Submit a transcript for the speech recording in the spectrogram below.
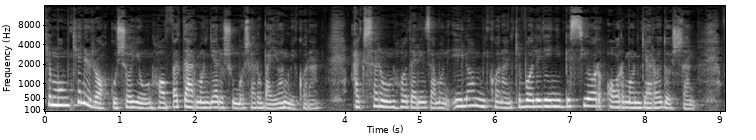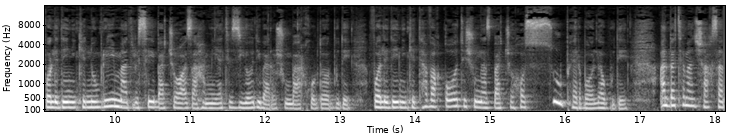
که ممکنه راهگشای اونها و درمانگرشون باشه رو بیان می‌کنن. اکثر اونها در این زمان اعلام می‌کنن که والدینی بسیار آرمانگرا داشتن. والدینی که نمره مدرسه بچه ها از اهمیت زیادی براشون برخوردار بوده. والدینی که توقعاتشون از بچه ها سوپر بالا بوده. البته من شخصا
